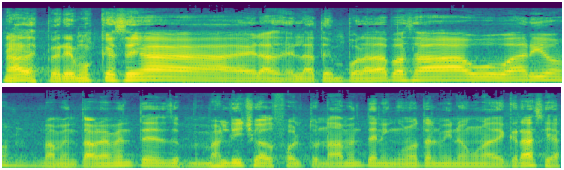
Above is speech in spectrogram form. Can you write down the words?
nada, esperemos que sea. En la, la temporada pasada hubo varios, lamentablemente, más dicho, afortunadamente ninguno terminó en una desgracia.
